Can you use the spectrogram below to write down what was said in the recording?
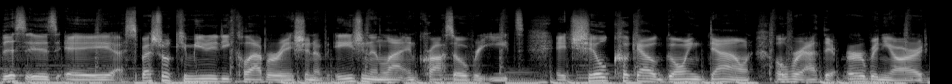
This is a special community collaboration of Asian and Latin crossover eats, a chill cookout going down over at the Urban Yard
